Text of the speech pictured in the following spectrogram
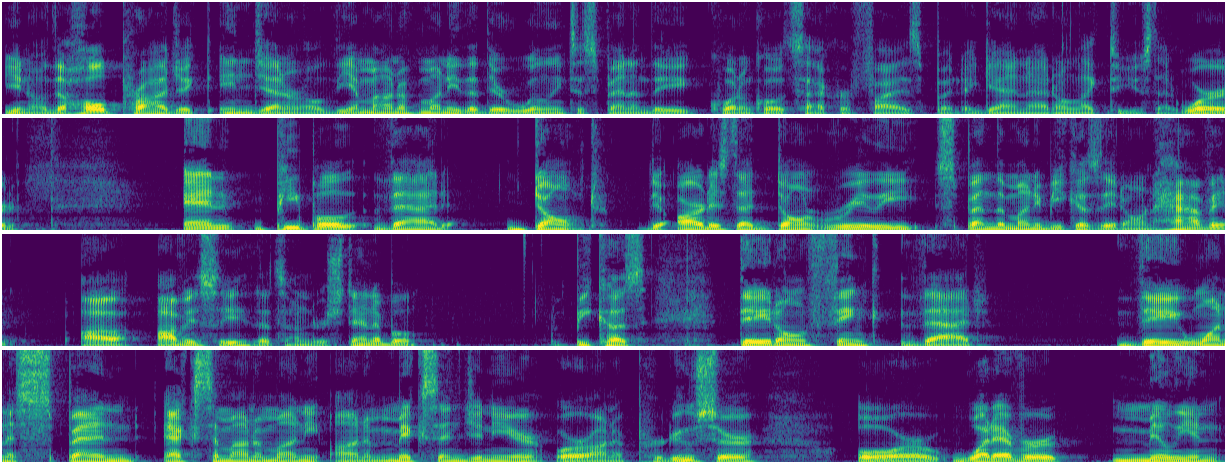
you know, the whole project in general, the amount of money that they're willing to spend and they quote unquote sacrifice, but again, I don't like to use that word, and people that don't, the artists that don't really spend the money because they don't have it. Uh, obviously, that's understandable because they don't think that they want to spend X amount of money on a mix engineer or on a producer or whatever million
